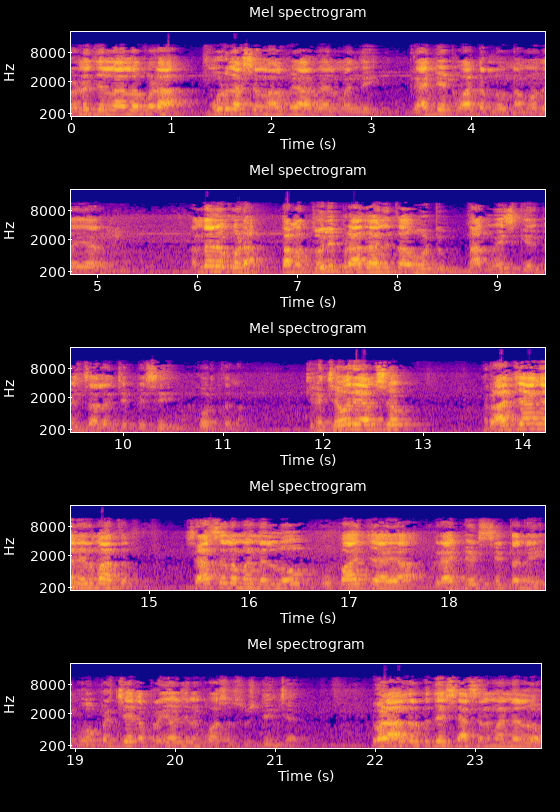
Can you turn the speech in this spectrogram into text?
రెండు జిల్లాల్లో కూడా మూడు లక్షల నలభై ఆరు వేల మంది గ్రాడ్యుయేట్ ఓటర్లు నమోదయ్యారు. అందరూ కూడా తమ తొలి ప్రాధాన్యత ఓటు నాకు వేసి గెలిపించాలని చెప్పేసి కోరుతున్నా. ఇక చివరి అంశం రాజ్యాంగ నిర్మాతలు. శాసన మండలిలో ఉపాధ్యాయ గ్రాడ్యుయేట్ సీట్లని ఓ ప్రత్యేక ప్రయోజనం కోసం సృష్టించారు. ఇవాళ ఆంధ్రప్రదేశ్ శాసన మండలిలో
